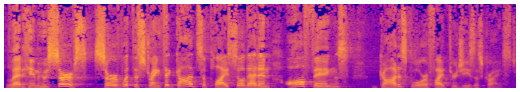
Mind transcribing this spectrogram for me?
Let him who serves serve with the strength that God supplies, so that in all things God is glorified through Jesus Christ.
